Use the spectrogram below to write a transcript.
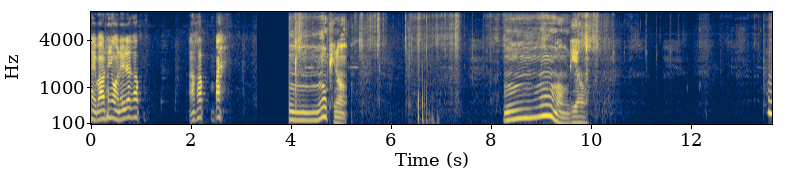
ให้เบาทะยองด้วยเด้อครับอะครับ ไปอืมพี่น้อง อืมมองเดียวปุ้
